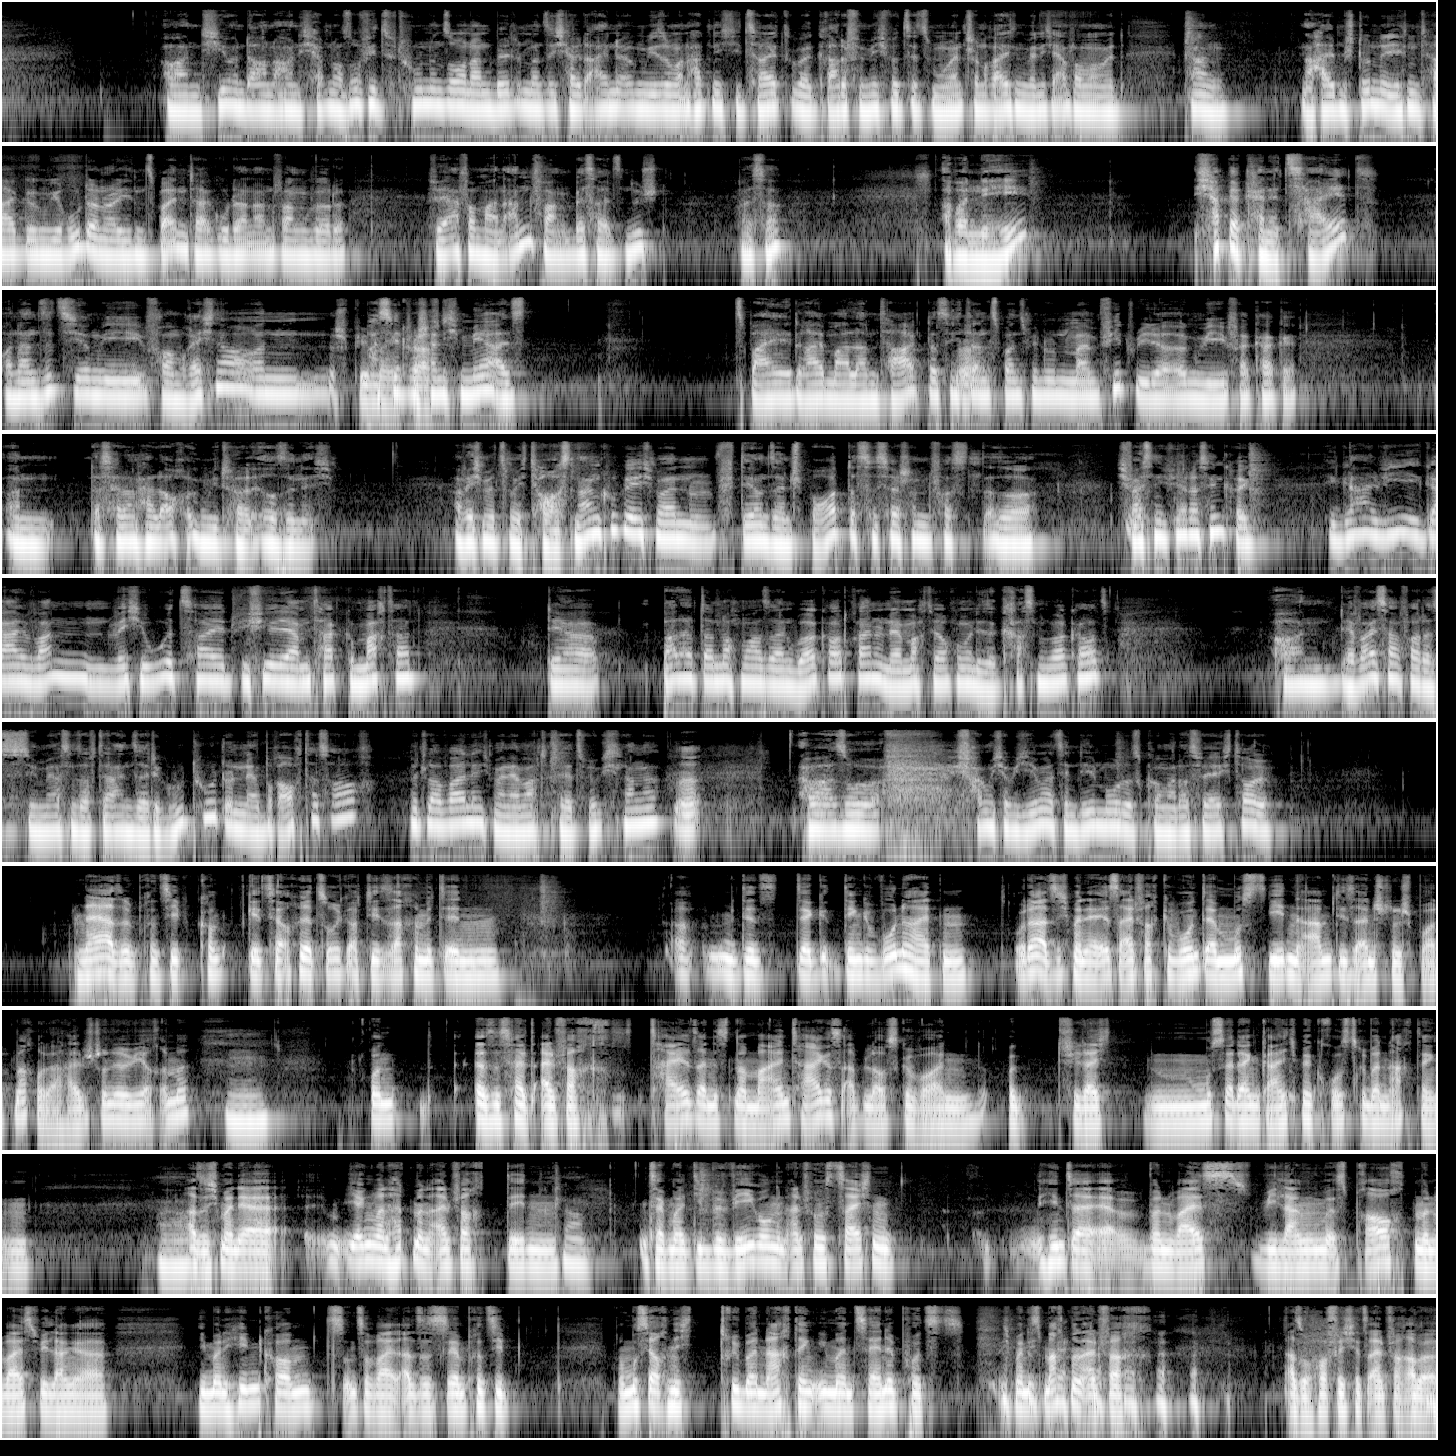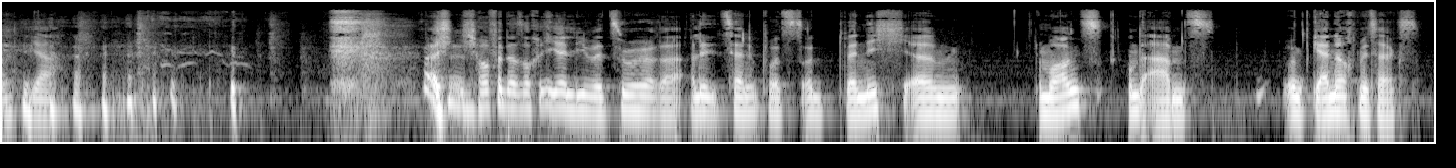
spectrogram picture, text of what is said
Und hier und da und, und ich habe noch so viel zu tun und so, und dann bildet man sich halt ein, irgendwie so, man hat nicht die Zeit, weil gerade für mich wird es jetzt im Moment schon reichen, wenn ich einfach mal mit Ahnung, einer halben Stunde jeden Tag irgendwie rudern oder jeden zweiten Tag rudern anfangen würde. Das wäre einfach mal ein Anfang, besser als nichts. Weißt du? Aber nee, ich habe ja keine Zeit und dann sitze ich irgendwie vorm Rechner und Spiel passiert Minecraft. wahrscheinlich mehr als zwei, dreimal am Tag, dass ich Ja. dann 20 Minuten in meinem Feedreader irgendwie verkacke. Und das ist ja dann halt auch irgendwie total irrsinnig. Aber wenn ich mir zum Beispiel Thorsten angucke, ich meine, der und sein Sport, das ist ja schon fast, also ich weiß nicht, wie er das hinkriegt. Egal wie, egal wann, welche Uhrzeit, wie viel er am Tag gemacht hat, der ballert dann nochmal seinen Workout rein und er macht ja auch immer diese krassen Workouts. Und der weiß einfach, dass es ihm erstens auf der einen Seite gut tut und er braucht das auch mittlerweile. Ich meine, er macht das ja jetzt wirklich lange. Ja. Aber so, ich frage mich, ob ich jemals in den Modus komme. Das wäre echt toll. Naja, also im Prinzip geht es ja auch wieder zurück auf die Sache mit den, mit den, der, den Gewohnheiten, oder? Also ich meine, er ist einfach gewohnt, er muss jeden Abend diese eine Stunde Sport machen oder eine halbe Stunde oder wie auch immer. Mhm. Und es ist halt einfach Teil seines normalen Tagesablaufs geworden. Und vielleicht muss er dann gar nicht mehr groß drüber nachdenken. Ja, Also ich meine, er, irgendwann hat man einfach den, klar. ich sag mal, die Bewegung in Anführungszeichen hinter, er- man weiß, wie lange es braucht, man weiß, wie lange, wie man hinkommt und so weiter. Also es ist ja im Prinzip, man muss ja auch nicht drüber nachdenken, wie man Zähne putzt. Ich meine, das macht man einfach. Also hoffe ich jetzt einfach, aber ja. Ich, ich hoffe, dass auch ihr, liebe Zuhörer, alle die Zähne putzt und wenn nicht, ähm, morgens und abends und gerne auch mittags.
